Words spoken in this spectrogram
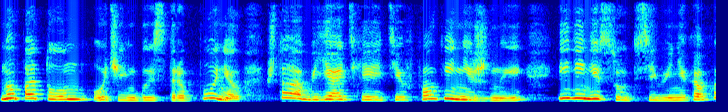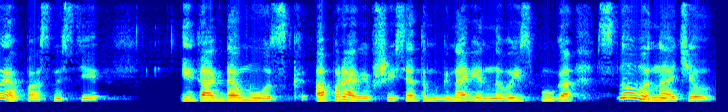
Но потом очень быстро понял, что объятия эти вполне нежны и не несут в себе никакой опасности. И когда мозг, оправившись от мгновенного испуга, снова начал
